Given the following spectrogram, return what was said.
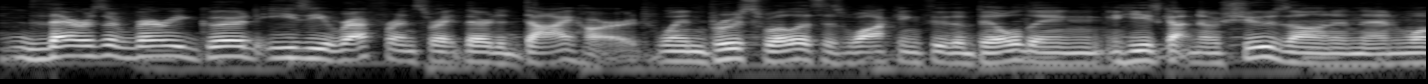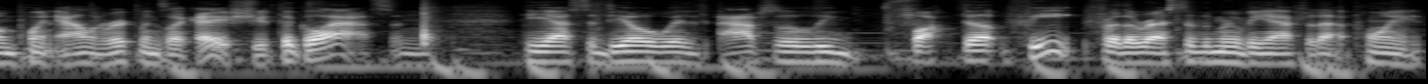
there's a very good, easy reference right there to Die Hard. When Bruce Willis is walking through the building, he's got no shoes on, and then one point Alan Rickman's like, hey, shoot the glass. And he has to deal with absolutely fucked up feet for the rest of the movie after that point.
